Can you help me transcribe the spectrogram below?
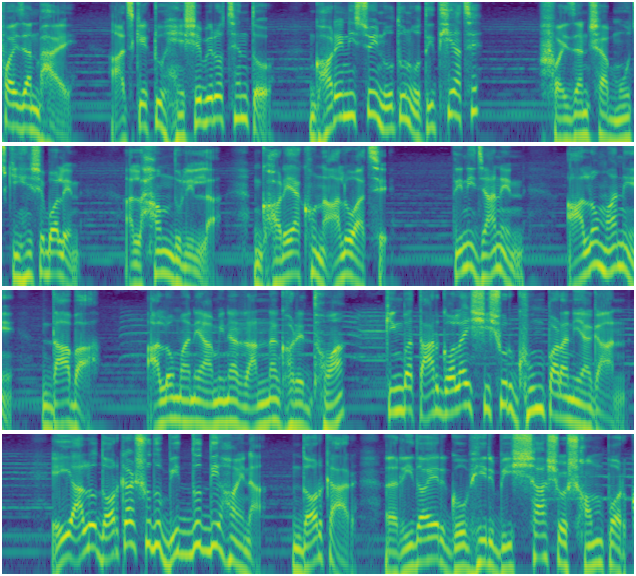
ফয়জান ভাই, আজকে একটু হেসে বেরোচ্ছেন তো? ঘরে নিশ্চয়ই নতুন অতিথি আছে? ফয়জান সাহেব মুচকি হেসে বলেন, আলহামদুলিল্লাহ, ঘরে এখন আলো আছে। তিনি জানেন আলো মানে দাবা। আলো মানে আমিনার রান্নাঘরের ধোঁয়া কিংবা তার গলায় শিশুর ঘুম পাড়ানিয়া গান। এই আলো দরকার শুধু বিদ্যুৎ দিয়ে হয় না, দরকার হৃদয়ের গভীর বিশ্বাস ও সম্পর্ক।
